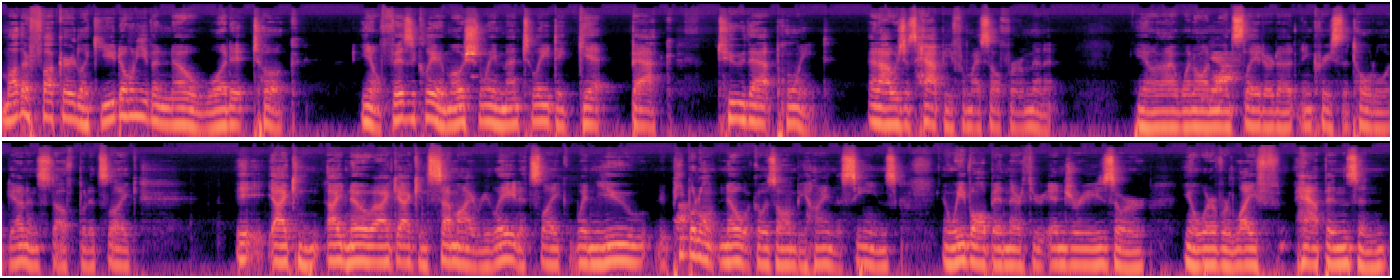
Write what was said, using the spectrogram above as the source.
motherfucker, like, you don't even know what it took, you know, physically, emotionally, mentally to get back to that point. And I was just happy for myself for a minute. You know, and I went on Yeah. months later to increase the total again and stuff. But it's like, it, I can I know I, I can semi relate. It's like when you people don't know what goes on behind the scenes, and we've all been there through injuries or you know wherever life happens, and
